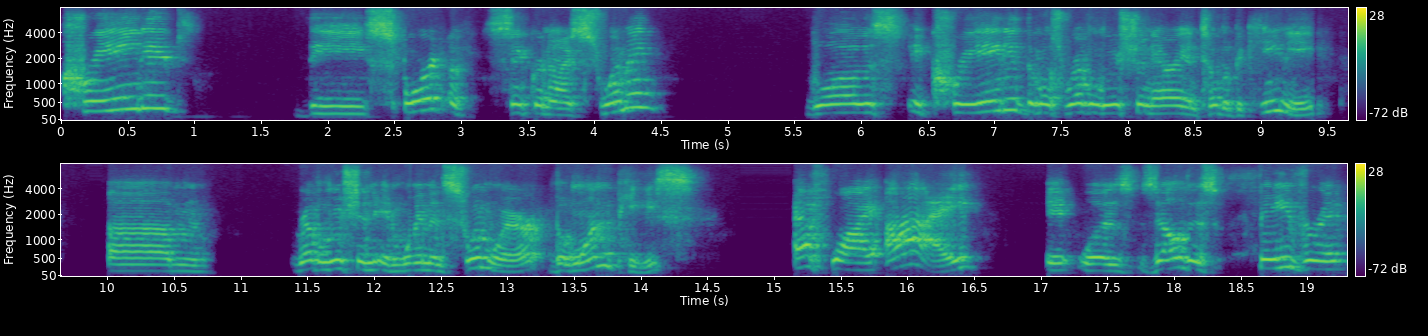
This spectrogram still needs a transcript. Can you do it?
created the sport of synchronized swimming was it created the most revolutionary until the bikini um, revolution in women's swimwear, the one piece. FYI, it was Zelda's favorite,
